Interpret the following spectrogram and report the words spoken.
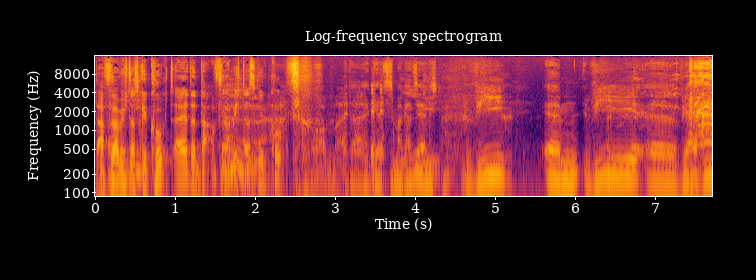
Dafür habe ich das geguckt, Alter. Dafür habe ich das geguckt. Komm, Alter, jetzt mal ganz ehrlich. Wie, ähm, wie, äh, wie, wie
